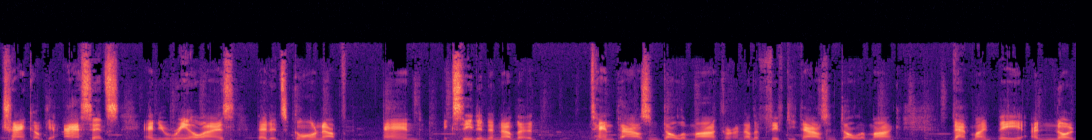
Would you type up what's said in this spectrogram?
track of your assets, and you realize that it's gone up and exceeded another $10,000 mark or another $50,000 mark, that might be a note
